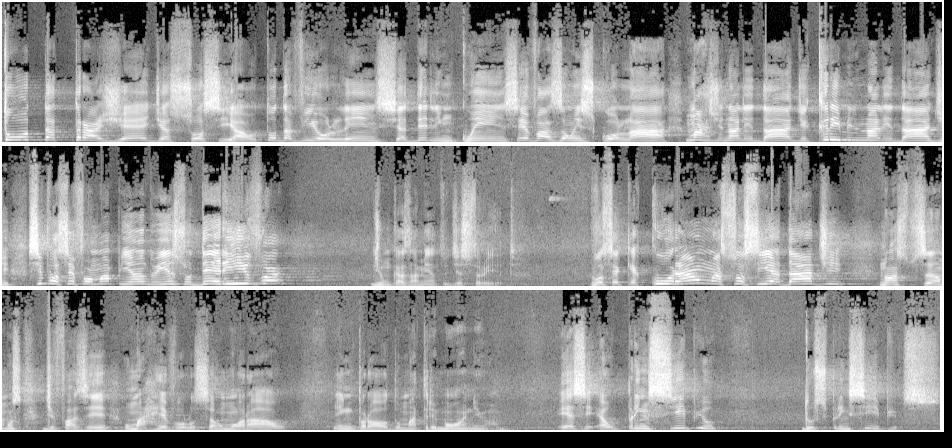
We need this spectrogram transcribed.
toda tragédia social, toda violência, delinquência, evasão escolar, marginalidade, criminalidade, se você for mapeando isso, deriva de um casamento destruído. Você quer curar uma sociedade, nós precisamos de fazer uma revolução moral em prol do matrimônio. Esse é o princípio dos princípios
